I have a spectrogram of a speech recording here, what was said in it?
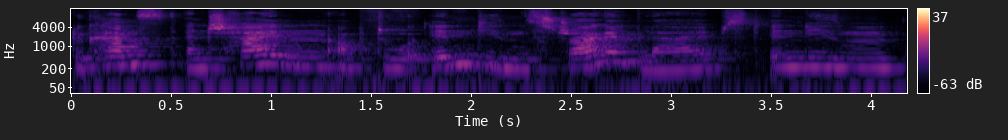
du kannst entscheiden, ob du in diesem Struggle bleibst, in diesem,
